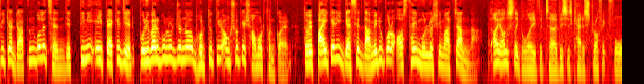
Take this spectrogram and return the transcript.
পিটার ডাটন বলেছেন যে তিনি এই প্যাকেজের পরিবারগুলোর জন্য ভর্তুকির অংশকে সমর্থন করেন তবে পাইকারি গ্যাসের দামের উপর অস্থায়ী মূল্যসীমা চান না I honestly believe that uh, this is catastrophic for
